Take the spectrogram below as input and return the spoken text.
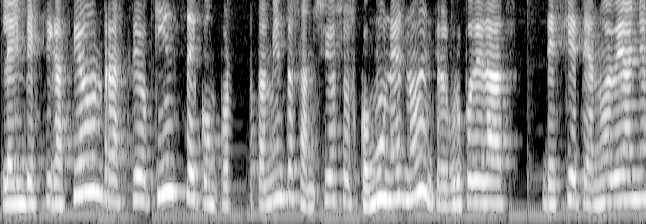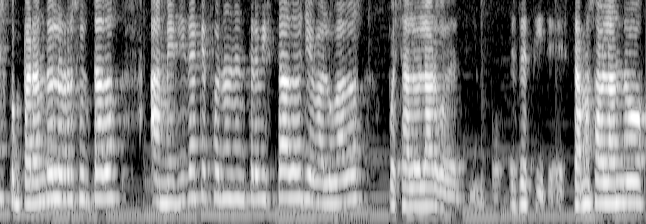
la investigación rastreó 15 comportamientos ansiosos comunes entre el grupo de edad de 7 a 9 años, comparando los resultados a medida que fueron entrevistados y evaluados pues, a lo largo del tiempo. Es decir, estamos hablando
